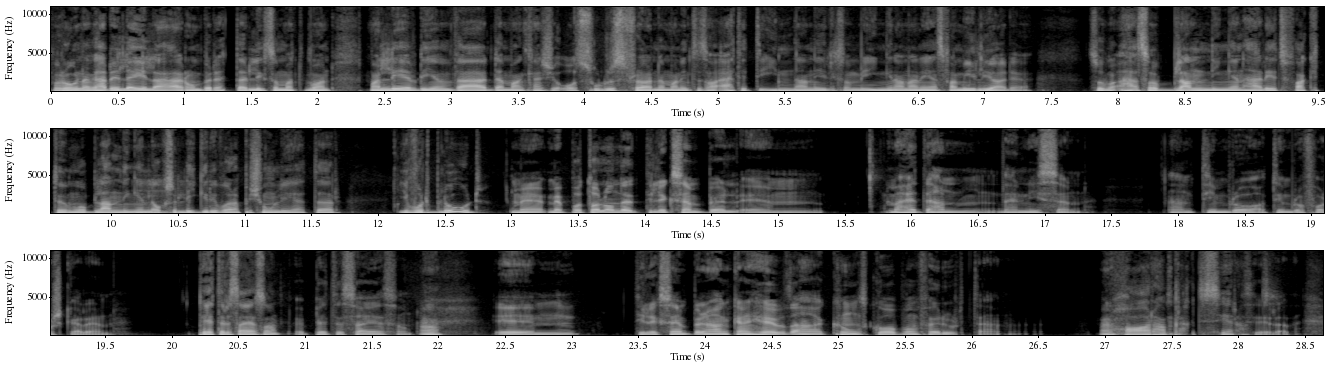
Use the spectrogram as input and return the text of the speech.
Kommer ihåg när vi hade Leila här? Hon berättade liksom att man, man levde i en värld där man kanske åt solrosfrön när man inte har ätit det innan. i Liksom, ingen annan i ens familj gör det. Så alltså, blandningen här är ett faktum och blandningen Mm. också ligger i våra personligheter. I vårt blod. Men, men på tal om det, till exempel, um, vad heter han, den nissen? Han Timbro, Timbro-forskaren, Peter Esaiasson. Peter Sayesson. Ja. Ehm, till exempel, han kan hävda kunskap om förorten. Men har han praktiserat?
